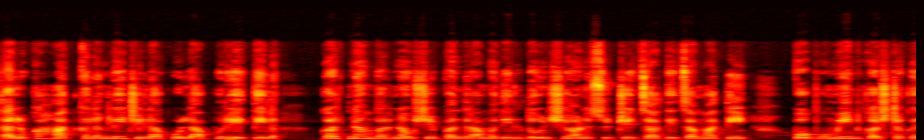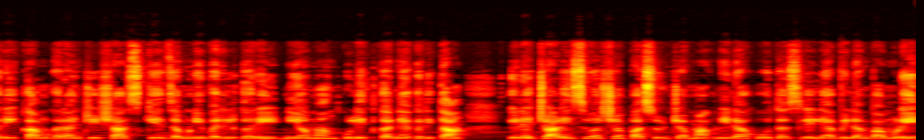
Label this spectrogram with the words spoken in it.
तालुका हातकलंगली जिल्हा कोल्हापूर येथील गट नंबर नऊशे पंधरामधील दोनशे अनुसूचित जाती जमाती व भूमिहीन कष्टकरी कामगारांची शासकीय जमिनीवरील घरे नियमांकुलित करण्याकरिता गेल्या चाळीस वर्षापासूनच्या मागणीला होत असलेल्या विलंबामुळे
